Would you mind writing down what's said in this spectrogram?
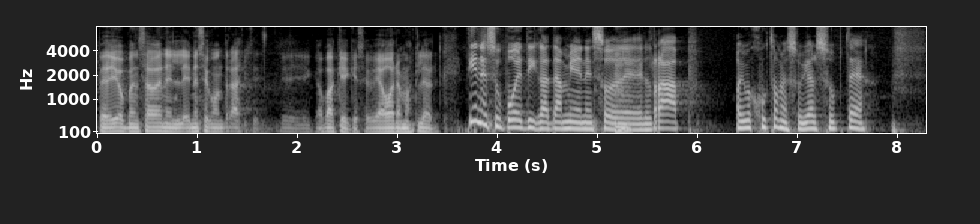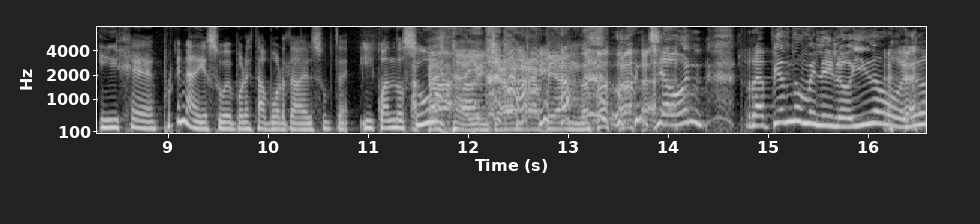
Pero digo, pensaba en, el- en ese contraste, eh, capaz que, que se ve ahora más claro. Tiene su poética también eso Mm. del rap. Hoy justo me subí al subte y dije, ¿por qué nadie sube por esta puerta del subte? Y cuando subo, Hay un chabón rapeando. un chabón rapeándome el oído, boludo.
